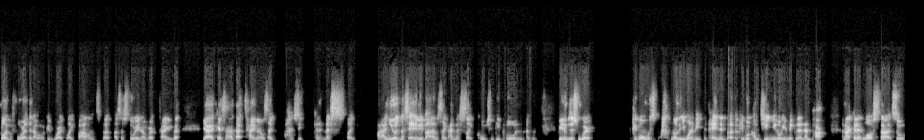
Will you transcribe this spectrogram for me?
probably before I didn't have a good work life balance, but that's a story another time. But yeah, I guess I had that time and I was like, I actually kind of miss like I knew I'd miss it anyway, but I was like, I miss like coaching people and, and being in a position where people almost not that you want to be dependent, but people come to you and you know you're making an impact. And I kind of lost that. So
